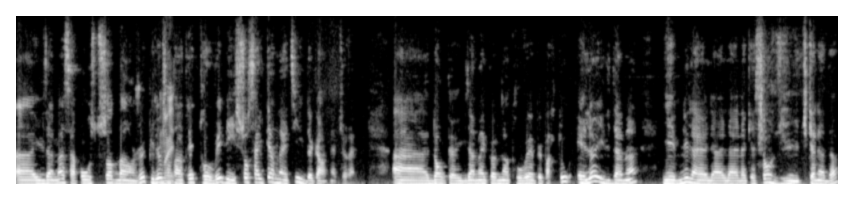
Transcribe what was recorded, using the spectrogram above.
euh, évidemment, ça pose toutes sortes d'enjeux. Puis là, ils Ouais. sont en train de trouver des sources alternatives de gaz naturel. Euh, donc, euh, évidemment, ils peuvent en trouver un peu partout. Et là, évidemment, il est venu la, la, la, la question du, du Canada,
